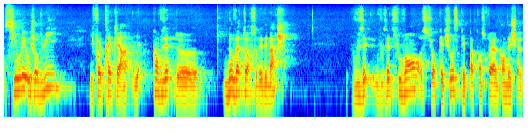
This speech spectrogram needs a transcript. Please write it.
si vous voulez, aujourd'hui, il faut être très clair. Hein. Quand vous êtes novateur sur les démarches, vous êtes, vous êtes souvent sur quelque chose qui n'est pas construit à grande échelle.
